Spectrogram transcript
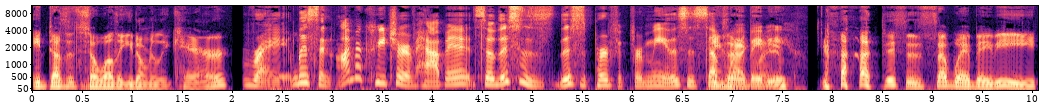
it does it so well that you don't really care. Right. Listen, I'm a creature of habit, so this is this is perfect for me. This is Subway, Exactly. baby. this is Subway Baby.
